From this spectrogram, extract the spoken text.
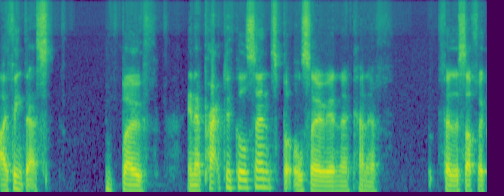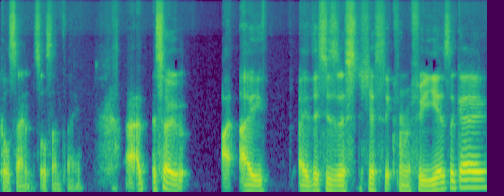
I think that's both in a practical sense, but also in a kind of philosophical sense or something. Uh, so I, I, I, this is a statistic from a few years ago,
